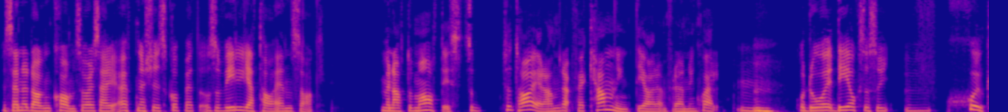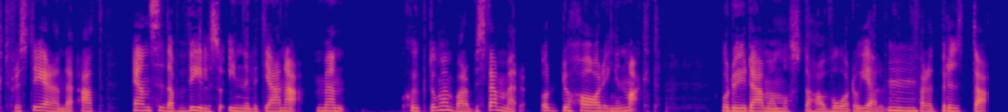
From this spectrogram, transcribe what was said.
Men sen när dagen kom så var det så här, jag öppnar kylskåpet och så vill jag ta en sak, men automatiskt så, så tar jag det andra, för jag kan inte göra en förändring själv. Mm. Och då är det också så sjukt frustrerande att en sida vill så innerligt gärna, men sjukdomen bara bestämmer och du har ingen makt. Och det är där man måste ha vård och hjälp Mm. för att bryta.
